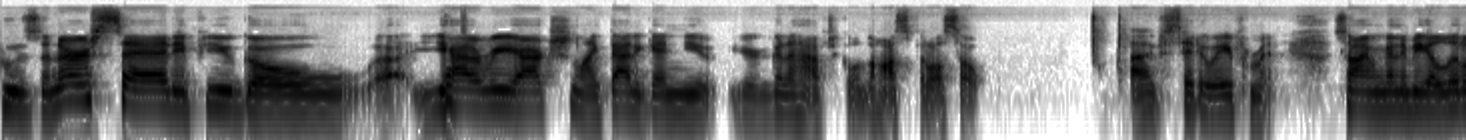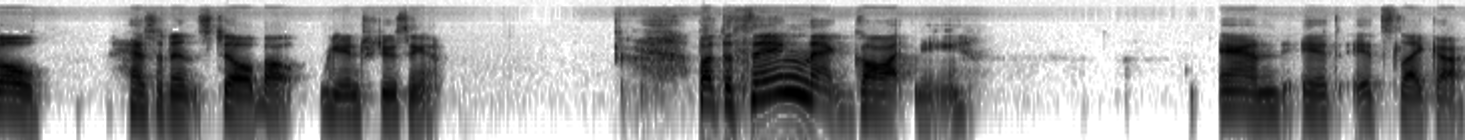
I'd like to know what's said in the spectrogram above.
who's a nurse, said if you go, uh, you had a reaction like that again, you you're going to have to go in the hospital. So I've stayed away from it. So I'm going to be a little hesitant still about reintroducing it. But the thing that got me, and it it's like a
